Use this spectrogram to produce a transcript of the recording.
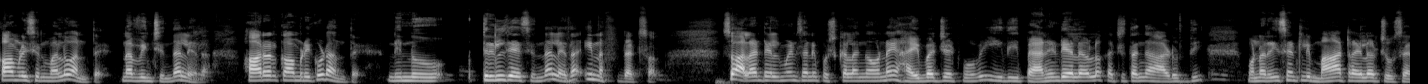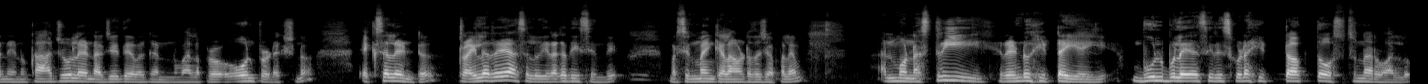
కామెడీ సినిమాలు అంతే. నవ్వించిందా లేదా? హారర్ కామెడీ కూడా అంతే. నిన్ను థ్రిల్ చేసిందా లేదా? Enough that's all. సో అలాంటి ఎలిమెంట్స్ అన్ని పుష్కలంగా ఉన్నాయి. హై బడ్జెట్ మూవీ ఇది పాన్ ఇండియా లెవెల్లో ఖచ్చితంగా ఆడుద్ది. మొన్న రీసెంట్లీ మా ట్రైలర్ చూశాను నేను. కాజోల్ అండ్ అజయ్ దేవగన్ వాళ్ళ ప్రో ఓన్ ప్రొడక్షన్. ఎక్సలెంట్. ట్రైలరే అసలు ఇరగదీసింది. మరి సినిమా ఇంకెలా ఉంటుందో చెప్పలేం. అండ్ మొన్న స్త్రీ రెండు హిట్ అయ్యాయి. బూల్ బులయ్య సిరీస్ కూడా హిట్ టాక్తో వస్తున్నారు వాళ్ళు.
